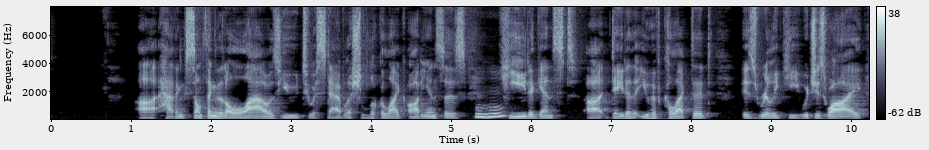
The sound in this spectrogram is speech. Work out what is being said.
uh, having something that allows you to establish lookalike audiences mm-hmm. keyed against uh, data that you have collected is really key, which is why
